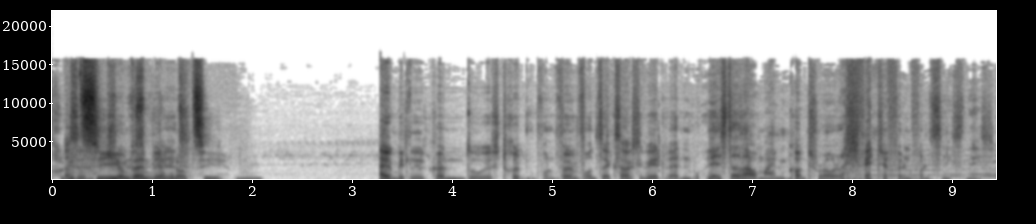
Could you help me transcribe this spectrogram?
Drücke C, um dein, ja genau, C. Mhm. Heilmittel können durch Drücken von 5 und 6 aktiviert werden. Wo ist das auf meinem Controller? Ich finde 5 und 6 nicht.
